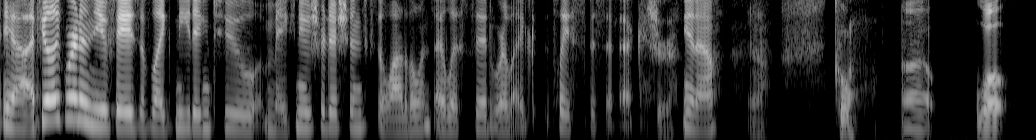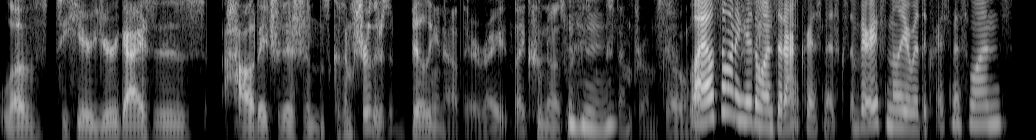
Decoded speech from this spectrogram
Yeah, I feel like we're in a new phase of like needing to make new traditions because a lot of the ones I listed were like place specific. Sure. You know. Yeah. Cool. Uh, well, love to hear your guys' holiday traditions because I'm sure there's a billion out there, right? Like, who knows where these things Mhm. stem from? So, Well, I also want to hear the ones that aren't Christmas because I'm very familiar with the Christmas ones.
